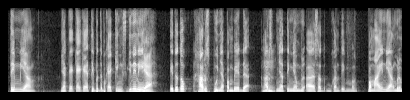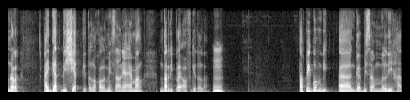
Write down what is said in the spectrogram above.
tim yang yang kayak kayak, kayak tipe-tipe kayak Kings gini nih. Ya. Itu tuh harus punya pembeda, harus Hmm. punya tim yang eh, satu bukan tim, pemain yang benar-benar I got the shit gitu loh kalau misalnya emang ntar di playoff gitu loh. Hmm. Tapi gue eh, nggak bisa melihat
